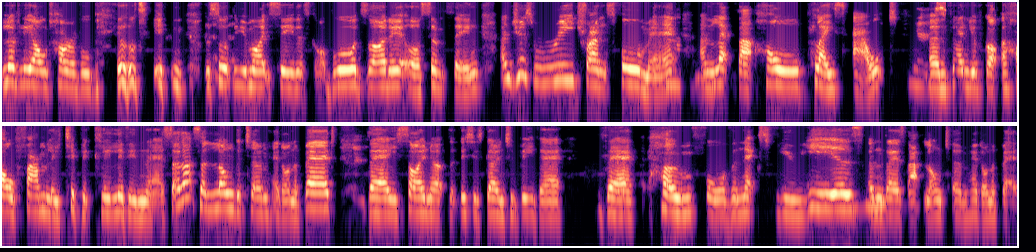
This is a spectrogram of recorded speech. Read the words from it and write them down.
lovely old horrible building, the sort that you might see that's got boards on it or something, and just retransform it and let that whole place out Yes. and then you've got a whole family typically living there. So that's a longer term head on a bed. They sign up that this is going to be their their home for the next few years, Mhm. and there's that long term head on a bed.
